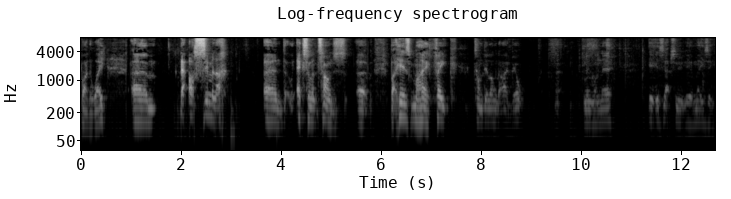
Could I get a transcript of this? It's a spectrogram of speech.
by the way. Um, that are similar and excellent tones. Uh, but here's my fake Tom DeLonge that I built. That blue one there. It is absolutely amazing.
